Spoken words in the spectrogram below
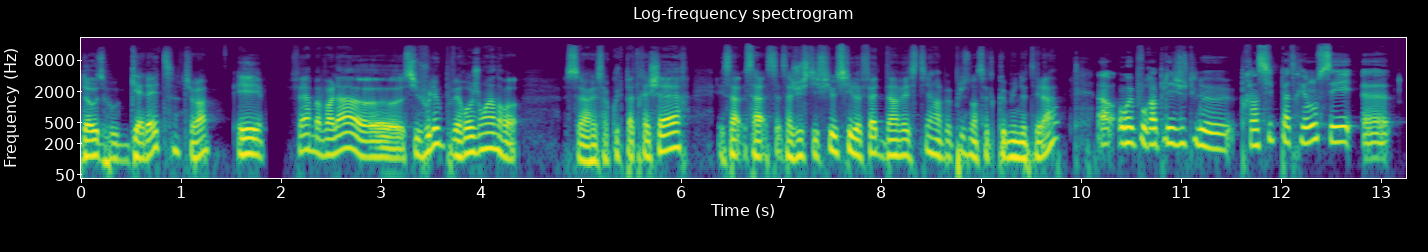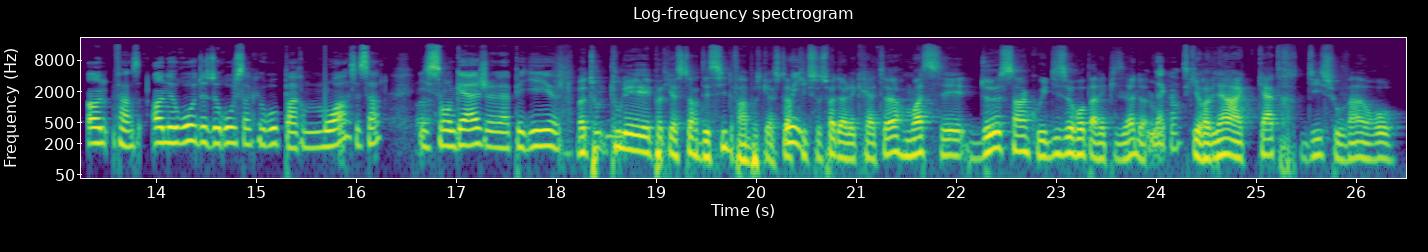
those who get it, tu vois, et faire, bah voilà, euh, si vous voulez, vous pouvez rejoindre. Ça, ça coûte pas très cher et ça, ça, ça, ça justifie aussi le fait d'investir un peu plus dans cette communauté-là. Alors, ouais, pour rappeler juste le principe Patreon, c'est euh, un, 1 euro, 2 euros, 5 euros par mois, c'est ça? Ils s'engagent euh, à payer. euh, Bah, tous- tous les podcasteurs décident, enfin, podcasteurs, Oui. qui que ce soit dans les créateurs, moi, c'est 2, 5 ou 10 euros par épisode, D'accord. ce qui revient à 4, 10 ou 20 euros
